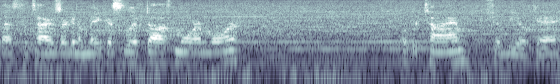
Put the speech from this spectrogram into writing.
Plus the tires are going to make us lift off more and more. Over time, should be okay.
